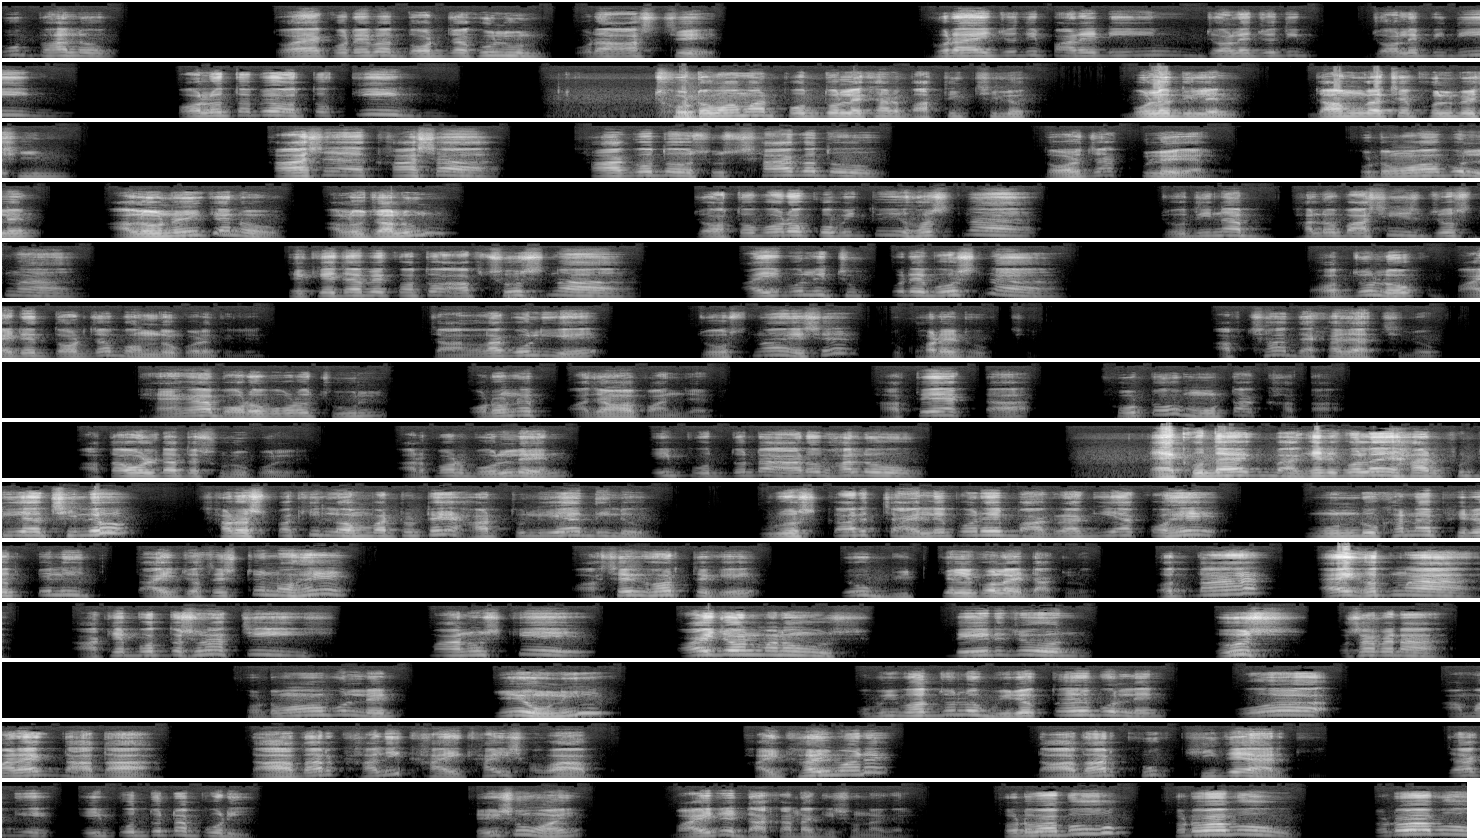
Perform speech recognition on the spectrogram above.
খুব ভালো। দয়া করে এবার দরজা খুলুন ওরা আসছে। ঘোড়ায় যদি পারে ডিম, জলে যদি, জলে বিদিম, বলো তবে অত কি ছোট মামার পদ্য লেখার বাতিক ছিল। বলে দিলেন, জাম গাছে ফুলবে শিম খাসা খাসা, স্বাগত, সুস্বাগত। দরজা খুলে গেল। ছোট মামা বললেন, আলো নেই কেন? আলো জ্বালুন। যত বড় কবি তুই হোস না, যদি না ভালোবাসিস জ্যোৎস্না, থেকে যাবে কত আফসোস না, তাই বলি চুপ করে বস না। ভদ্রলোক বাইরের দরজা বন্ধ করে দিলেন। জানলা গলিয়ে জ্যোৎস্না এসে ঘরে ঢুকছিল। আবছা দেখা যাচ্ছিল। ঠ্যাঙা বড় বড় চুল, পরনে পাজামা পাঞ্জাবি। হাতে একটা ছোট মোটা খাতা। পাতা উল্টাতে শুরু করলেন। তারপর বললেন, এই পদ্যটা আরও ভালো। একদা এক বাঘের গলায় হার ফুটিয়া ছিল, সারস পাখি লম্বা টোটে হার তুলিয়া দিল। পুরস্কার চাইলে পরে বাগড়া গিয়া কহে, মুন্ডুখানা ফেরত পেলি তাই যথেষ্ট নহে। পাশের ঘর থেকে কেউ বিটকেল গলায় ডাকলো, ঘটনা? এই ঘটনা, কাকে পদ্য শোনাচ্ছিস? মানুষকে? কয়জন মানুষ? দেড়জন? ধুস, পোষাবে না। ছোট মামা বললেন, কে উনি? কবি ভদ্রলোক বিরক্ত হয়ে বললেন, ও আমার এক দাদা। দাদার খালি খাই খাই স্বভাব। খাই খাই মানে দাদার খুব খিদে আর কি। যাকে এই পদ্যটা পড়ি। সেই সময় বাইরে ডাকাডাকি শোনা গেল। ছোটবাবু ছোটবাবু ছোটবাবু।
